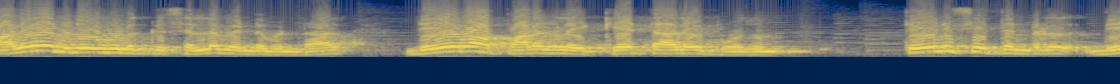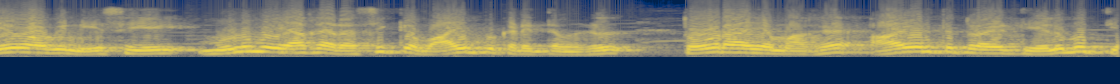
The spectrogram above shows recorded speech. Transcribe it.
பழைய நினைவுகளுக்கு செல்ல வேண்டும் என்றால் தேவா பாடல்களை கேட்டாலே போதும். தேனிசை தென்றல் தேவாவின் இசையை முழுமையாக ரசிக்க வாய்ப்பு கிடைத்தவர்கள் தோராயமாக ஆயிரத்தி தொள்ளாயிரத்தி எழுபத்தி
